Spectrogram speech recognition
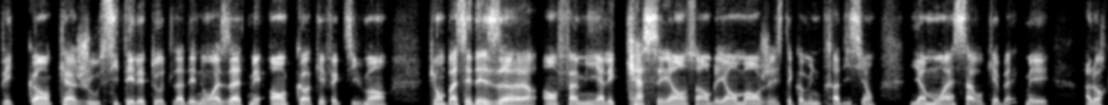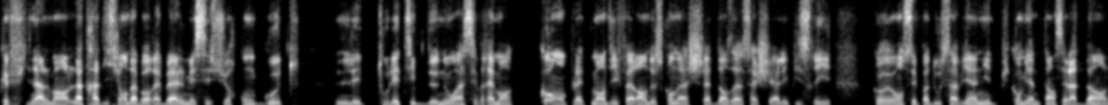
pécan, cajou, citez-les toutes, là, des noisettes, mais en coque, effectivement. Puis on passait des heures en famille à les casser ensemble et en manger. C'était comme une tradition. Il y a moins ça au Québec, mais alors que finalement, la tradition d'abord est belle, mais c'est sûr qu'on goûte tous les types de noix. C'est vraiment complètement différent de ce qu'on achète dans un sachet à l'épicerie, qu'on ne sait pas d'où ça vient ni depuis combien de temps c'est là-dedans.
